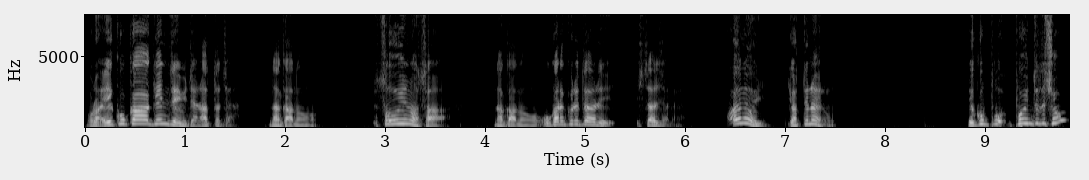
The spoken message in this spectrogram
ほらエコカー減税みたいなのあったじゃん。なんかあのそういうのさなんかあのお金くれたりしたじゃない。ああいうのやってないの？エコポポイントでしょ？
